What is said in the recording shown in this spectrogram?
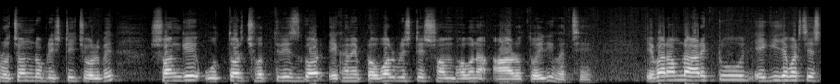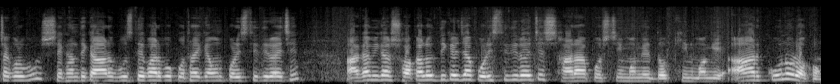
প্রচণ্ড বৃষ্টি চলবে। সঙ্গে উত্তর ছত্তিশগড়, এখানে প্রবল বৃষ্টির সম্ভাবনা আরও তৈরি হচ্ছে। এবার আমরা আরেকটু এগিয়ে যাওয়ার চেষ্টা করব। সেখান থেকে আরও বুঝতে পারব কোথায় কেমন পরিস্থিতি রয়েছে। আগামীকাল সকালের দিকের যা পরিস্থিতি রয়েছে, সারা পশ্চিমবঙ্গে, দক্ষিণবঙ্গে আর কোনো রকম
